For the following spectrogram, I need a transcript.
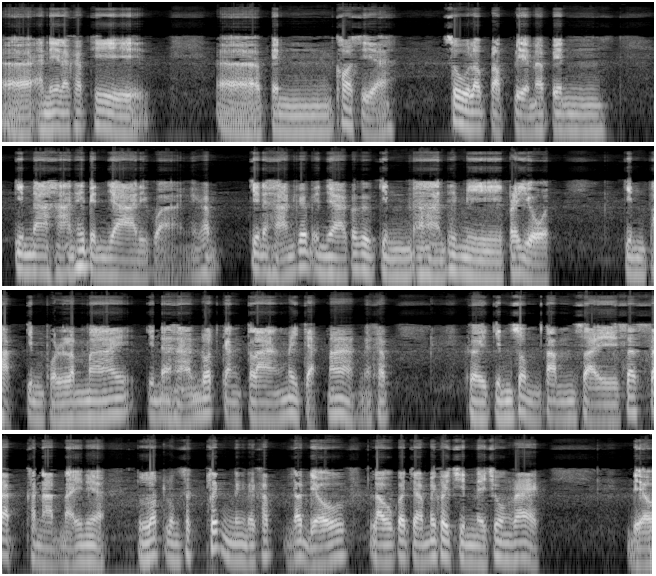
เอ่ออันนี้แหละครับที่เอ่อเป็นข้อเสีย สู้เราปรับเปลี่ยนมาเป็นกินอาหารให้เป็นยาดีกว่านะครับ กินอาหารก็เป็นยาก็คือกินอาหารที่มีประโยชน์ กินผักกินผลไม้ กินอาหารรสกลางๆไม่จัดมากนะครับ เคยกินส้มตำใส่แซ่บๆขนาดไหนเนี่ย ลดลงสักครึ่งหนึ่งนะครับ แล้วเดี๋ยวเราก็จะไม่ค่อยชินในช่วงแรก เดี๋ยว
